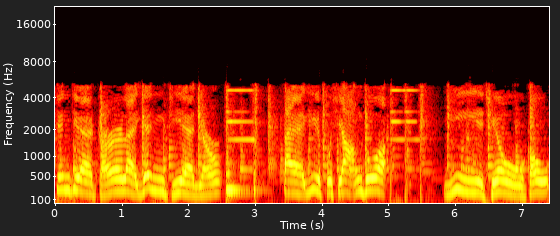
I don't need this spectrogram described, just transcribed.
紧接这儿来迎接妞，带一副向着泥鳅狗，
